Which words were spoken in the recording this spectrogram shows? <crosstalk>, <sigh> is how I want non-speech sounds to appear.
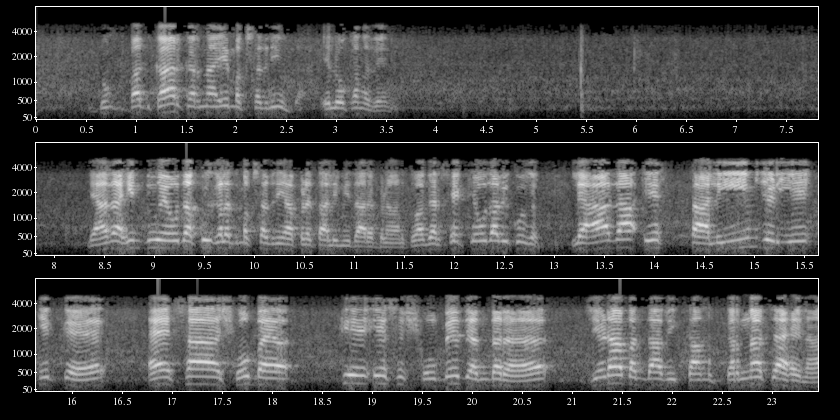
بدکار کرنا، یہ مقصد نہیں ہوتا یہ لوگوں کا ذہن لہذا ہندو ہے وہ کوئی غلط مقصد نہیں اپنے تعلیمی ادارے بنا تو۔ اگر سکھ ہے وہ بھی کوئی لہذا اس تعلیم جڑی ہے، ایک ایسا شعبہ ہے کہ اس شعبے دے اندر جیڑا بندہ بھی کام کرنا چاہے نا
